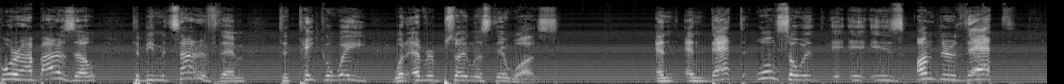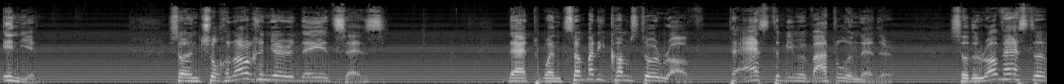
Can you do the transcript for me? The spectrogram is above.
kur habarzel to be mitzarif them to take away whatever psoilus there was. And and that also is under that inyan. So in Shulchan Aruch in it says that when somebody comes to a Rav to ask to be Mevatel a Neder, so the Rav has to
